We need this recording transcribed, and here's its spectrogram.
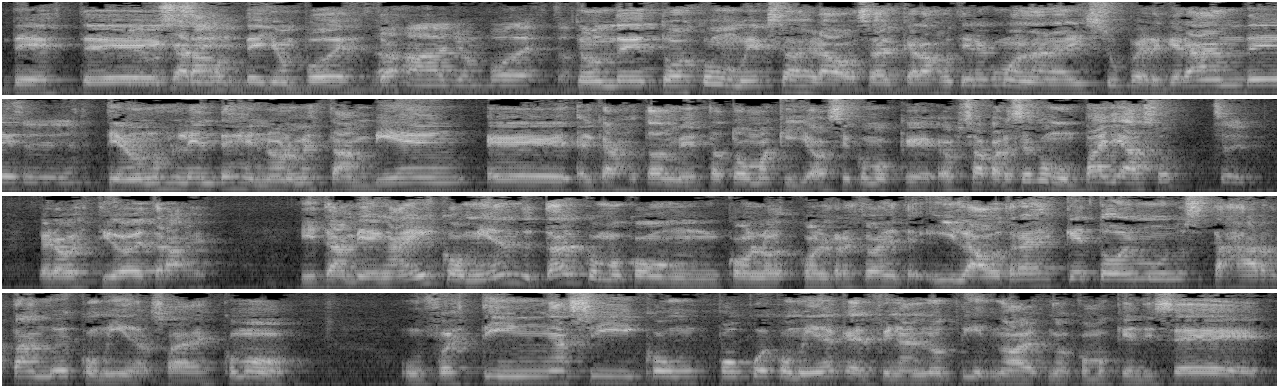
de este carajo, de John Podesta. Ajá, John Podesta. Donde todo es como muy exagerado. O sea, el carajo tiene como la nariz súper grande. Sí. Tiene unos lentes enormes también. eh, el carajo también está todo maquillado, así como que. O sea, parece como un payaso, Sí. pero vestido de traje. Y también ahí comiendo y tal, como con, con, lo- con el resto de gente. Y la otra es que todo el mundo se está hartando de comida. O sea, es como un festín así con un poco de comida que al final no, no, no- como quien dice,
